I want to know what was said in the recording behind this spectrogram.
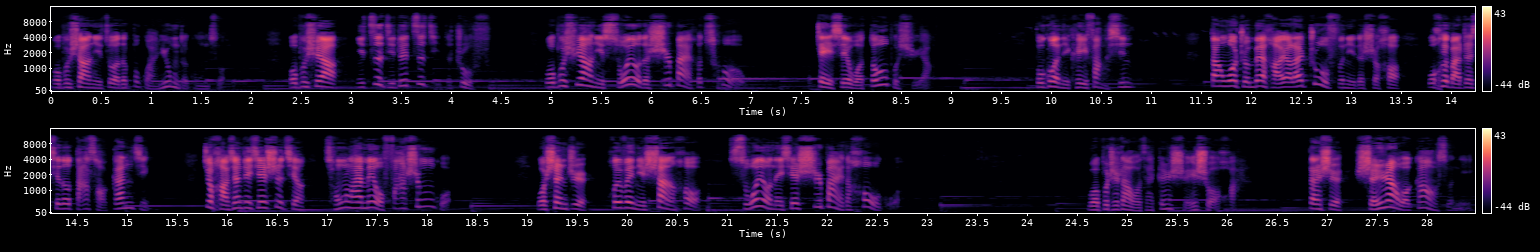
我不需要你做的不管用的工作，我不需要你自己对自己的祝福，我不需要你所有的失败和错误，这些我都不需要。不过你可以放心，当我准备好要来祝福你的时候，我会把这些都打扫干净，就好像这些事情从来没有发生过。”我甚至会为你善后所有那些失败的后果。我不知道我在跟谁说话，但是神让我告诉你，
